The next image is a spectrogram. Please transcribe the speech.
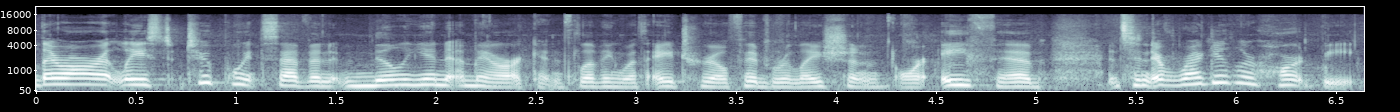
there are at least 2.7 million Americans living with atrial fibrillation, or AFib. It's an irregular heartbeat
